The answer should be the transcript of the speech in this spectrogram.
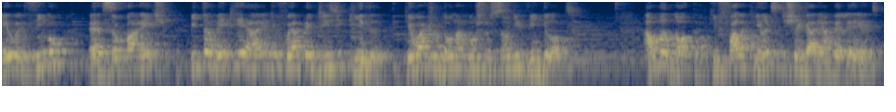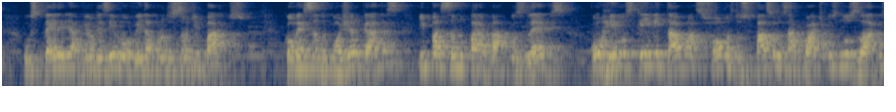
Eoethingol, era seu parente, e também que Earendil foi aprendiz de Círdan, que o ajudou na construção de Vingloth. Há uma nota que fala que antes de chegarem a Beleriand, os Teleri haviam desenvolvido a produção de barcos, começando com jangadas e passando para barcos leves com remos que imitavam as formas dos pássaros aquáticos nos lagos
